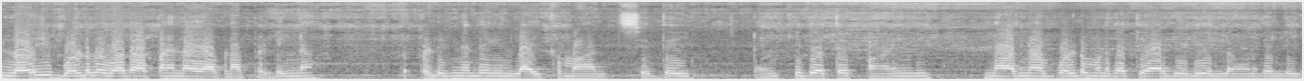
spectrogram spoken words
ਲਓ ਜੀ ਬੁਲਟ ਤੋਂ ਬਾਅਦ ਆਪਾਂ ਨੇ ਲਾਇਆ ਆਪਣਾ ਪਲਟੀਨਾ ਤੇ ਦੇ ਲਾਈ ਕਮਾਂਡ, ਸਿੱਧੇ ਹੀ ਟੈਂਕੀ ਦੇ ਉੱਤੇ ਪਾਣੀ ਵੀ ਨਾਲ ਨਾਲ ਬੁਲਟ ਮੁੰਡੇ ਦਾ ਤਿਆਰ ਗੇੜੀ ਲਾਉਣ ਦੇ ਲਈ।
